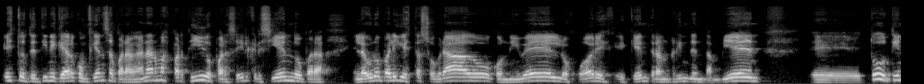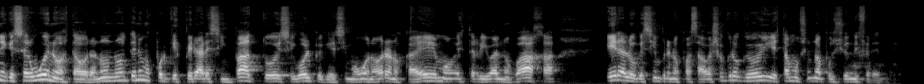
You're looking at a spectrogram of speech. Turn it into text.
Esto te tiene que dar confianza para ganar más partidos, para seguir creciendo, para en la Europa League está sobrado, con nivel, los jugadores que entran rinden también. Eh, todo tiene que ser bueno hasta ahora, ¿no? No tenemos por qué esperar ese impacto, ese golpe que decimos, bueno, ahora nos caemos, este rival nos baja. Era lo que siempre nos pasaba. Yo creo que hoy estamos en una posición diferente.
